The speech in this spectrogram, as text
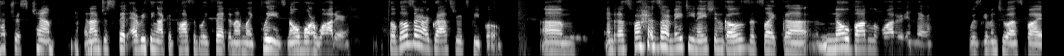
Tetris champ, and I've just fit everything I could possibly fit. And I'm like, please, no more water. So those are our grassroots people. Um, and as far as our Métis Nation goes, it's like uh, no bottle of water in there was given to us by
